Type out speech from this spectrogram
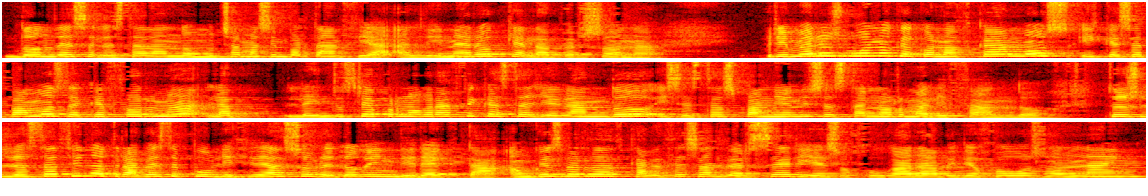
donde se le está dando mucha más importancia al dinero que a la persona. Primero es bueno que conozcamos y que sepamos de qué forma la, industria pornográfica está llegando y se está expandiendo y se está normalizando. Entonces, lo está haciendo a través de publicidad, sobre todo indirecta. Aunque es verdad que a veces al ver series o jugar a videojuegos online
